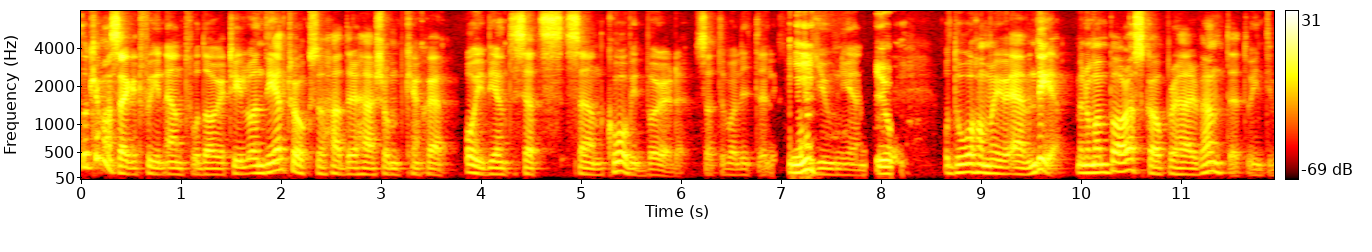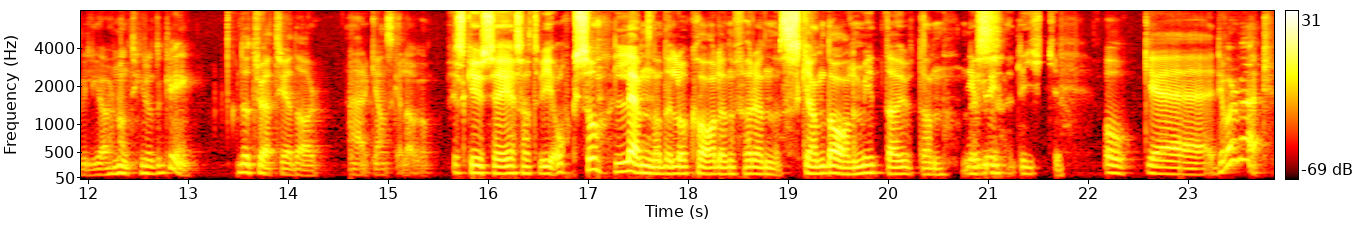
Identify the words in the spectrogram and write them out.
då kan man säkert få in en, två dagar till. Och en del tror jag också hade det här som kanske, oj, vi har inte setts sedan covid började. Så att det var lite liksom, union. Jo. Och då har man ju även det. Men om man bara ska på det här eventet och inte vill göra någonting runt omkring. Då tror jag att tre dagar är ganska lagom. Det ska ju sägas att vi också lämnade lokalen för en skandalmiddag utan dess like. Och eh, det var det värt.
